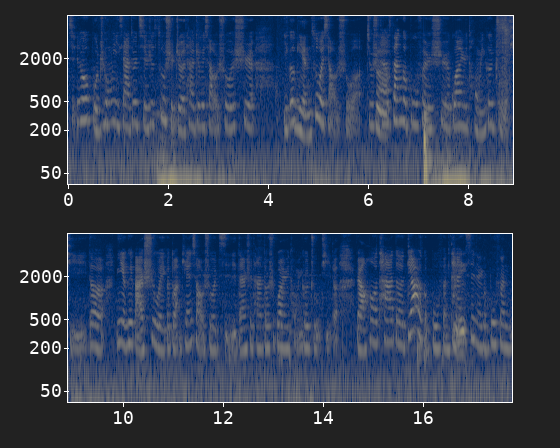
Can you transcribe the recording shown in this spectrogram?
其实我补充一下，就其实《素食者》他这个小说是一个连作小说，就是它三个部分是关于同一个主题的。你也可以把它视为一个短篇小说集，但是它都是关于同一个主题的。然后它的第二个部分胎记那个部分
